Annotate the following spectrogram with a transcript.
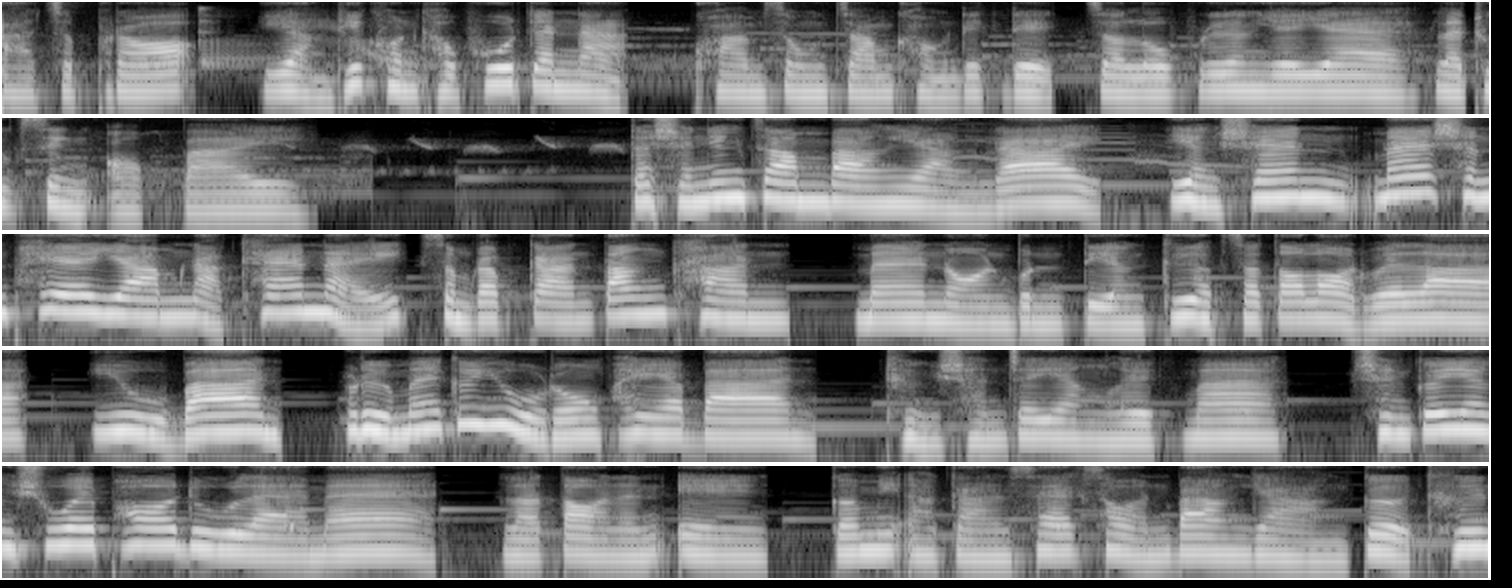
อาจจะเพราะ อย่างที่คนเขาพูดกันน่ะ ความทรงจำของเด็กๆ จะลบเรื่องแย่ๆ และทุกสิ่งออกไป แต่ฉันยังจำบางอย่างได้ อย่างเช่น แม่ฉันพยายามหนักแค่ไหนสำหรับการตั้งครรภ์ แม่นอนบนเตียงเกือบจะตลอดเวลา อยู่บ้าน หรือแม่ก็อยู่โรงพยาบาล ถึงฉันจะยังเล็กมาก ฉันก็ยังช่วยพ่อดูแลแม่ และตอนนั้นเองก็มีอาการแทรกซ้อนบางอย่างเกิดขึ้น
